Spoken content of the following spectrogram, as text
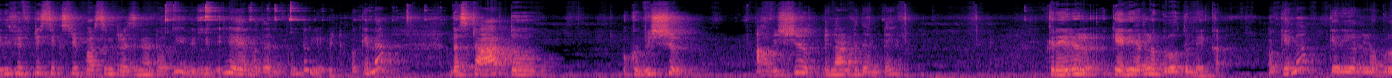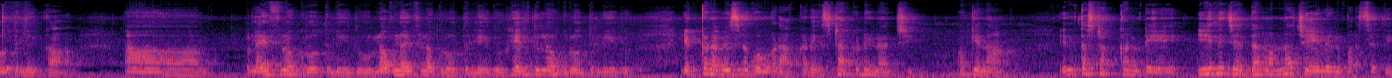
ఇది ఫిఫ్టీ సిక్స్టీ పర్సెంట్ రెజినెట్ అవుతుంది ఇది మీది లేవదనుకుంటే లిమిట్ ఓకేనా ద స్టార్తో ఒక విష్ ఆ విష్ ఎలాంటిదంటే కెరీర్ కెరియర్లో గ్రోత్ లేక ఓకేనా? కెరియర్లో గ్రోత్ లేక లైఫ్లో గ్రోత్ లేదు లవ్ లైఫ్లో గ్రోత్ లేదు హెల్త్లో గ్రోత్ లేదు. ఎక్కడ వేసిన గొంగడ అక్కడే స్టక్డ్ ఎనర్జీ ఓకేనా? ఎంత స్టక్ అంటే ఏది చేద్దామన్నా చేయలేని పరిస్థితి.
